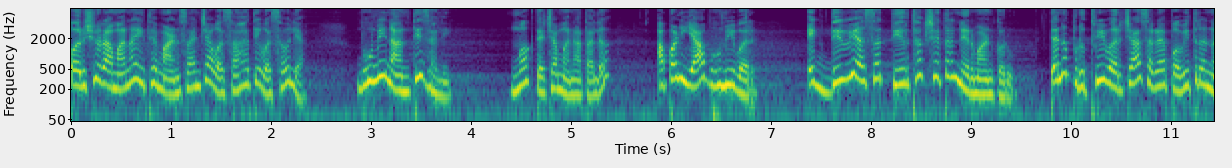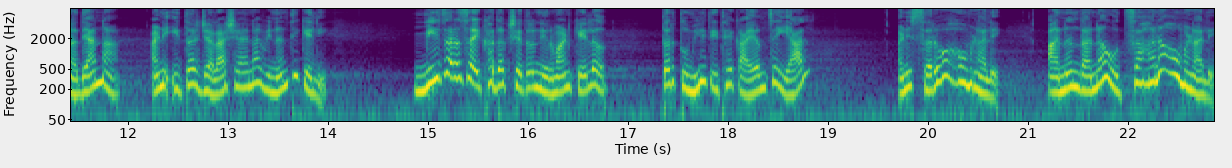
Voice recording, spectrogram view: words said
परशुरामानं इथे माणसांच्या वसाहती वसवल्या. भूमी नांती झाली. मग त्याच्या मनात आलं आपण या भूमीवर एक दिव्य असं तीर्थक्षेत्र निर्माण करू. त्यानं पृथ्वीवरच्या सगळ्या पवित्र नद्यांना आणि इतर जलाशयांना विनंती केली मी जर असं एखादं क्षेत्र निर्माण केलं तर तुम्ही तिथे कायमचे याल? आणि सर्व हो म्हणाले आनंदानं उत्साहानं हो म्हणाले.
